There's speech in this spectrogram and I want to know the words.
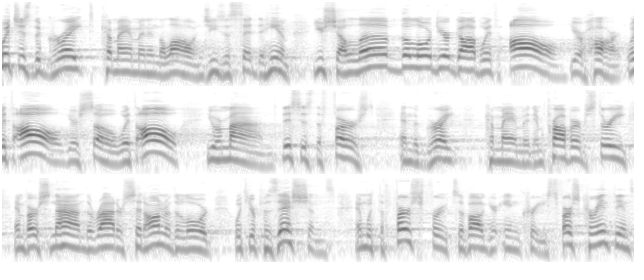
which is the great commandment in the law? And Jesus said to him, You shall love the Lord your God with all your heart, with all your soul, with all your mind. This is the first and the great commandment. In Proverbs 3 and verse 9, the writer said, Honor the Lord with your possessions and with the first fruits of all your increase. 1 Corinthians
